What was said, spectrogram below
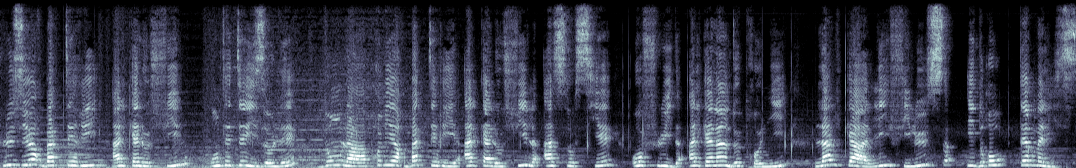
Plusieurs bactéries alcalophiles ont été isolées, dont la première bactérie alcalophile associée au fluide alcalin de Prony, l'Alcaliphilus hydrothermalis.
